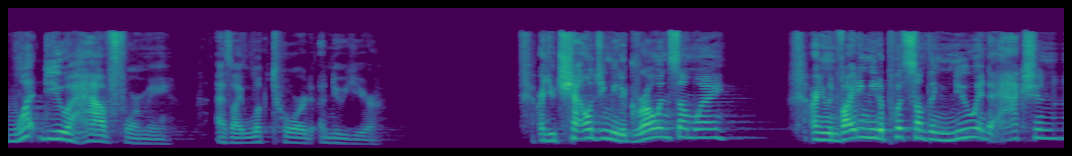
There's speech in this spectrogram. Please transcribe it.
what do you have for me as I look toward a new year? Are you challenging me to grow in some way? Are you inviting me to put something new into action?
